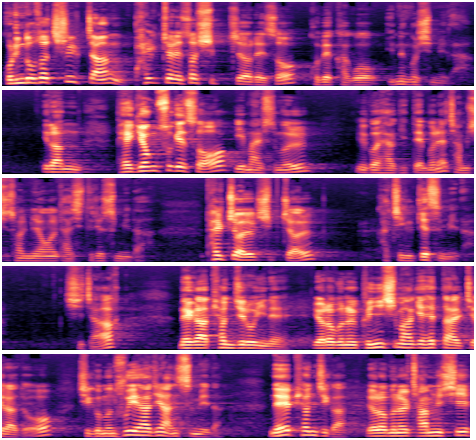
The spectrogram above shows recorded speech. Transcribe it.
고린도서 7장 8절에서 10절에서 고백하고 있는 것입니다. 이러한 배경 속에서 이 말씀을 읽어야 하기 때문에 잠시 설명을 다시 드렸습니다. 8절, 10절 같이 읽겠습니다. 시작. 내가 편지로 인해 여러분을 근심하게 했다 할지라도 지금은 후회하지 않습니다. 내 편지가 여러분을 잠시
